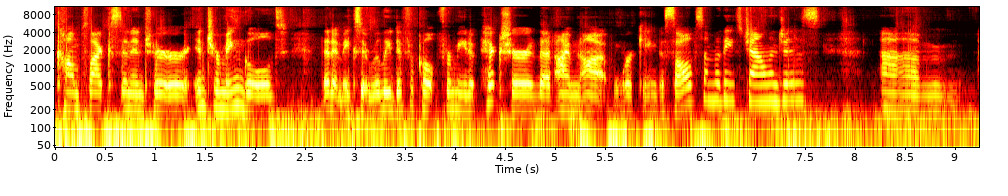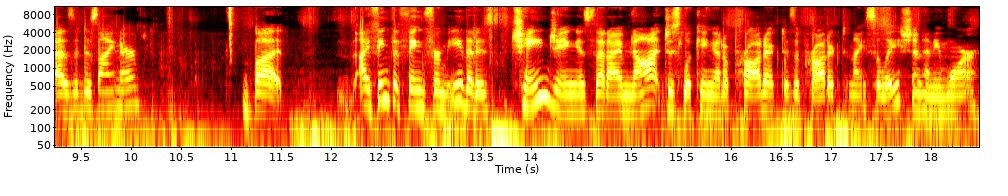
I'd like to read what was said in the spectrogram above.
complex and inter intermingled that it makes it really difficult for me to picture that I'm not working to solve some of these challenges um, as a designer but I think the thing for me that is changing is that I'm not just looking at a product as a product in isolation anymore.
